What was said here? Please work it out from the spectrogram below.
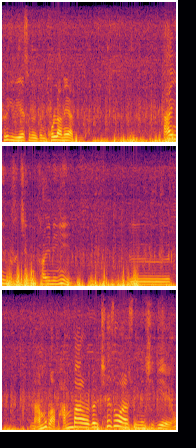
그러기 위해서는 좀 골라내야 됩니다. 다행인 것은 지금 타이밍이 그 나무가 반발을 최소화할 수 있는 시기예요.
